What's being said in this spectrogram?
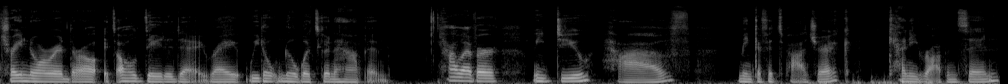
Tre Norwood, they're all it's all day to day, right? We don't know what's going to happen. However, we do have Minkah Fitzpatrick, Kenny Robinson,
